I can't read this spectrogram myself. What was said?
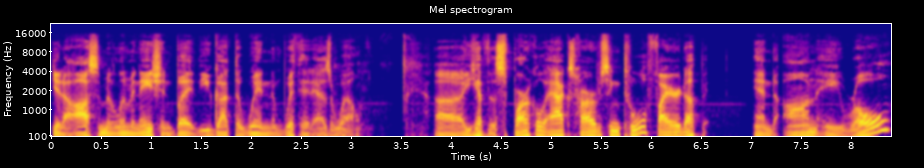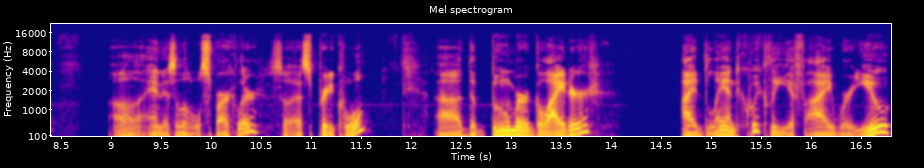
get an awesome elimination, but you got the win with it as well. Uh, you have the Sparkle Axe harvesting tool fired up and on a roll, uh, and it's a little sparkler, so that's pretty cool. Uh, the Boomer Glider. I'd land quickly if I were you,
